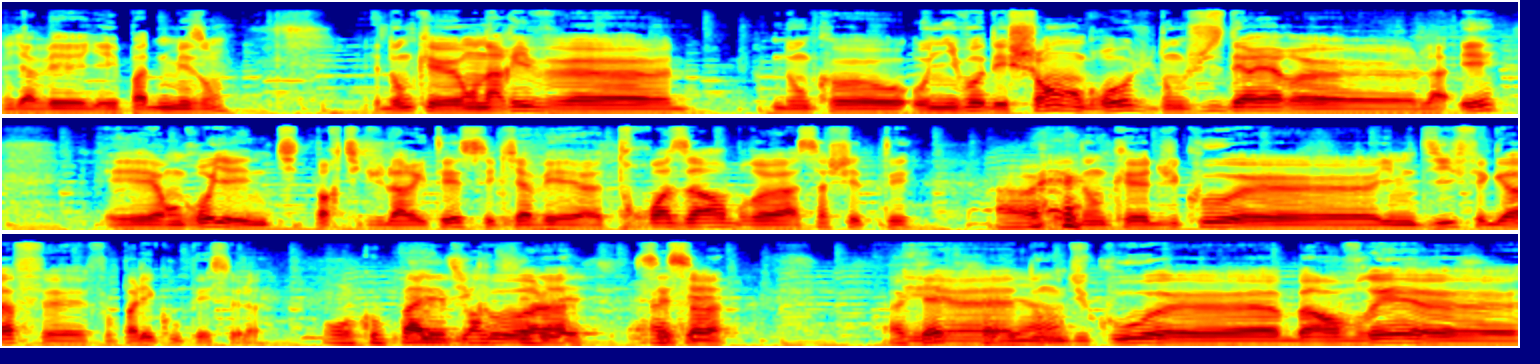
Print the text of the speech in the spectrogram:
Il n'y avait, il y avait pas de maison. Et donc on arrive donc au, au niveau des champs en gros, donc juste derrière la haie. Et en gros, il y a une petite particularité, c'est qu'il y avait euh, trois arbres à sachet de thé. Ah ouais. Et donc euh, du coup, euh, il me dit fais gaffe, faut pas les couper ceux-là. On coupe pas Et les du plantes coup, de voilà. C'est ça. Et euh, donc du coup, euh, bah, en vrai, euh,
